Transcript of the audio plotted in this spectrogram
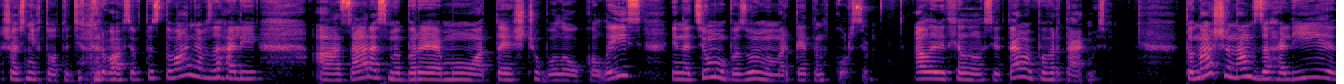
Щось ніхто тоді не рвався в тестування взагалі. А зараз ми беремо те, що було колись, і на цьому базуємо маркетинг курсів. Але відхилилися від теми, повертаємось. То нащо нам взагалі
